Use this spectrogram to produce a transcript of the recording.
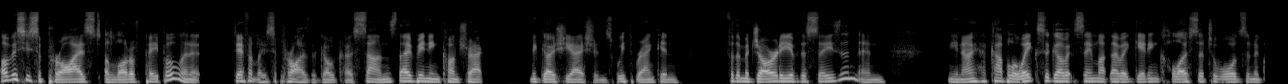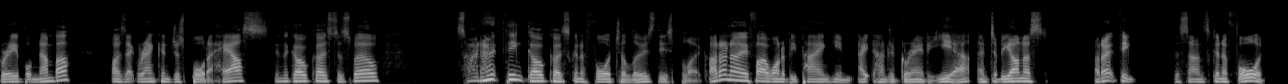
obviously surprised a lot of people, and it definitely surprised the Gold Coast Suns. They've been in contract negotiations with Rankine for the majority of the season, and you know, a couple of weeks ago, it seemed like they were getting closer towards an agreeable number. Izak Rankine just bought a house in the Gold Coast as well. So I don't think Gold Coast can afford to lose this bloke. I don't know if I want to be paying him 800 grand a year. And to be honest, I don't think the Suns can afford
